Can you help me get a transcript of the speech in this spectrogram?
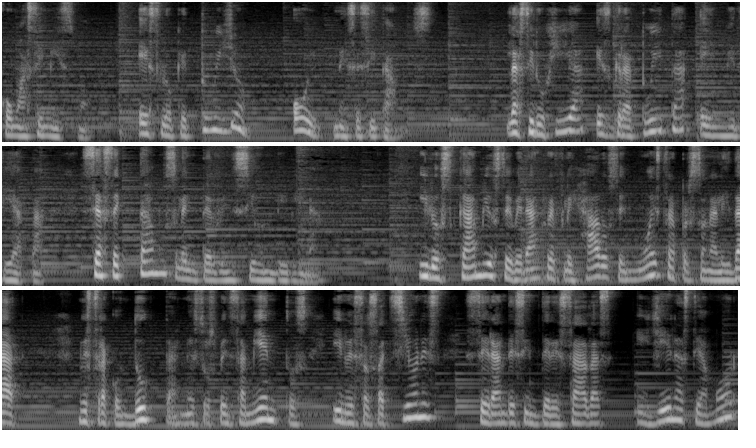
como a sí mismo, es lo que tú y yo hoy necesitamos. La cirugía es gratuita e inmediata si aceptamos la intervención divina. Y los cambios se verán reflejados en nuestra personalidad, nuestra conducta, nuestros pensamientos y nuestras acciones serán desinteresadas y llenas de amor,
